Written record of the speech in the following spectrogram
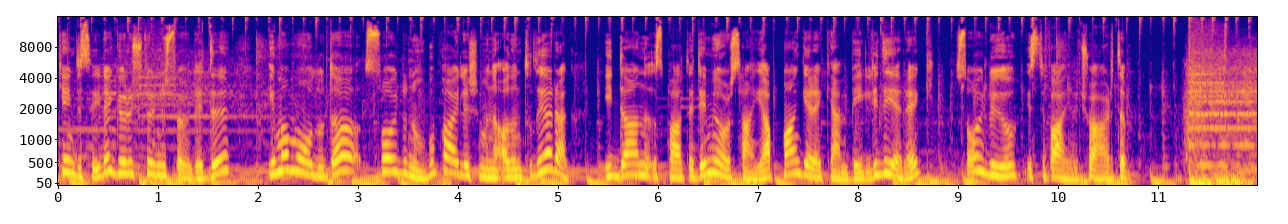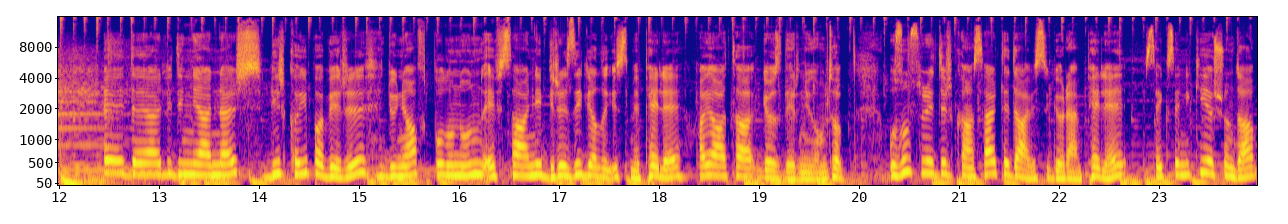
kendisiyle görüştüğünü söyledi. İmamoğlu da Soylu'nun bu paylaşımını alıntılayarak iddianı ispat edemiyorsan yapman gereken belli diyerek Soylu'yu istifaya çağırdı. E, değerli dinleyenler bir kayıp haberi dünya futbolunun efsane Brezilyalı ismi Pele hayata gözlerini yumdu. Uzun süredir kanser tedavisi gören Pele 82 yaşında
